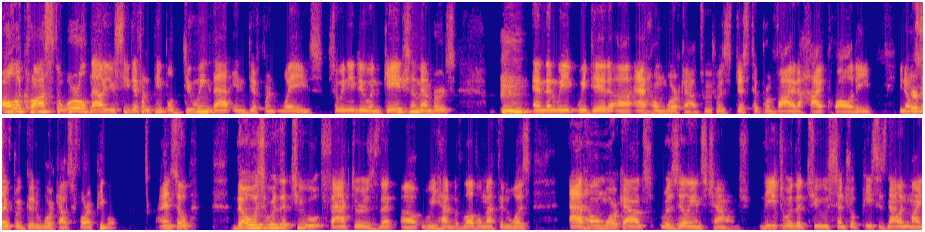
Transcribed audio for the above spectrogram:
all across the world now you see different people doing that in different ways. So we need to engage the members and then we we did uh, at home workouts which was just to provide a high quality you know Perfect. super good workouts for our people. And so those were the two factors that uh, we had with level method was at home workouts resilience challenge. These were the two central pieces. Now in my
